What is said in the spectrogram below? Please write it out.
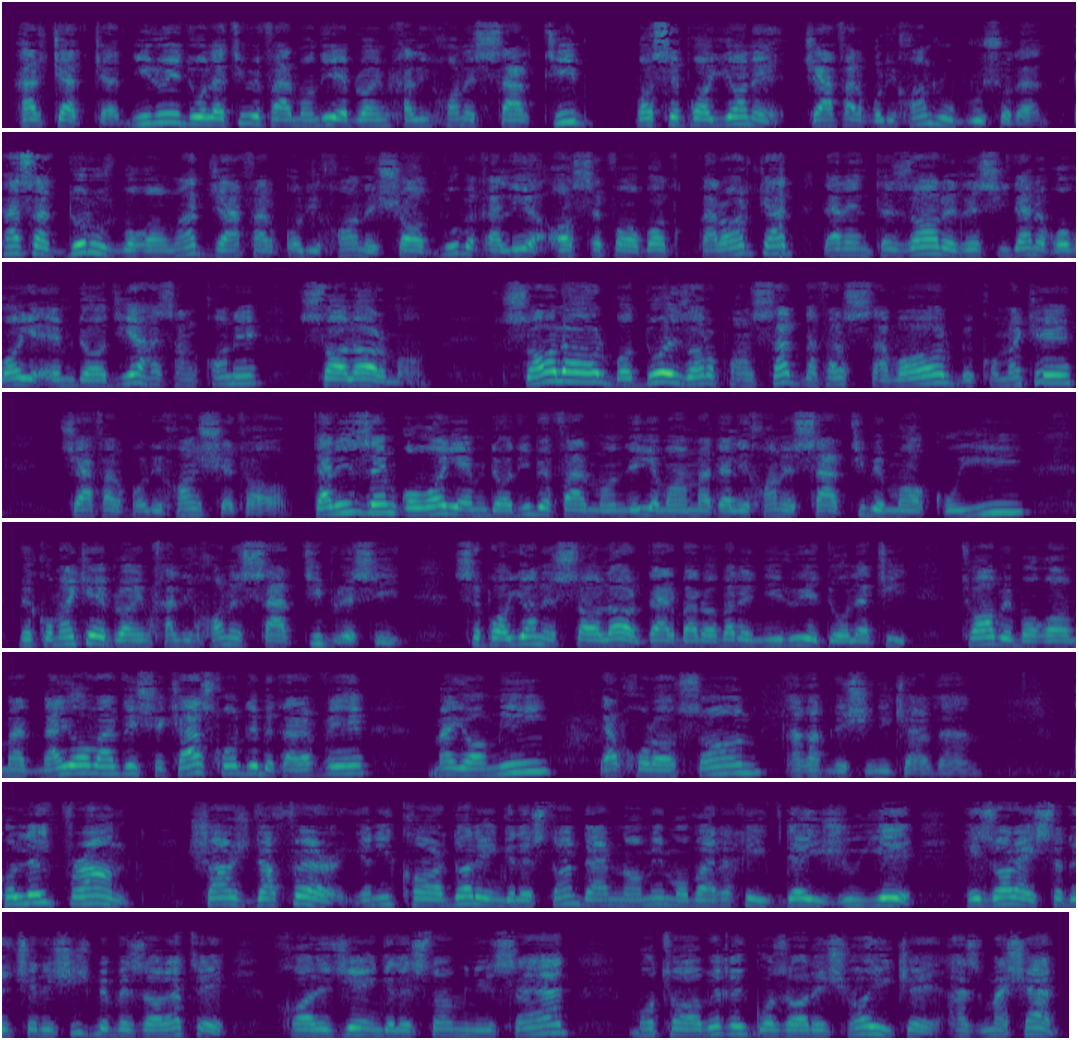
حرکت کرد. نیروی دولتی به فرمانده ابراهیم خلیل خان سرتیب با سپاهیان جعفر قلی خان روبرو شدند. پس از دو روز مقاومت جعفر قلی خان شادلو به قلعه آصف آباد قرار کرد. در انتظار رسیدن قوای امدادی حسن خان سالار ماند. سالار با 2500 نفر سوار به کمک جعفر قلی خان شتاب. در این ضمن قوای امدادی به فرماندهی محمد علی خان سرتیب ماکویی به کمک ابراهیم خلیل خان سرتیب رسید. سپاهیان سالار در برابر نیروی دولتی تا به مقاومت نیاورده شکست خورده به طرف میامی در خراسان عقب نشینی کردند. کلل فراند شارژ دافر یعنی کاردار انگلستان در نامه مورخ 17 ژوئیه 1846 به وزارت خارجه انگلستان می نویسد مطابق گزارش هایی که از مشهد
